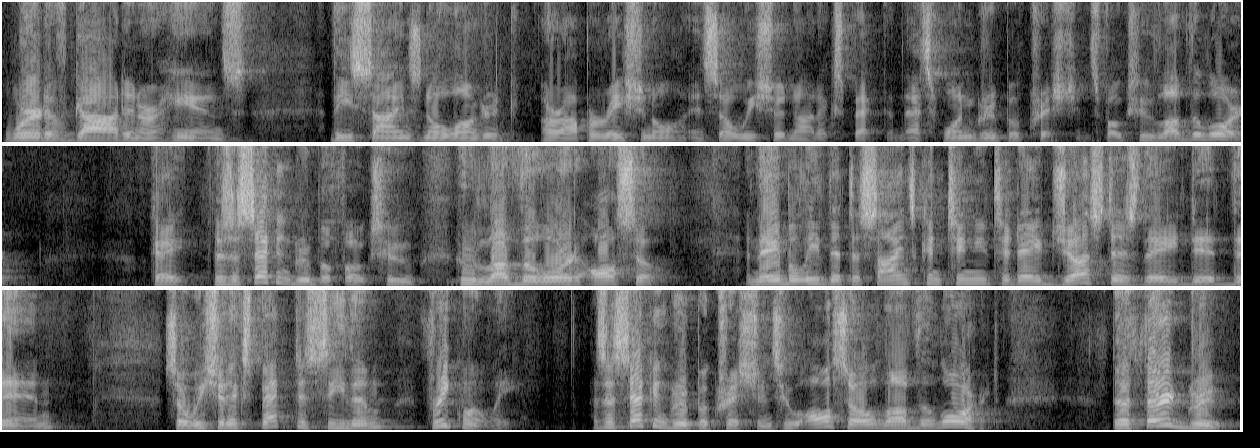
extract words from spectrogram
Word of God in our hands, these signs no longer are operational, and so we should not expect them. That's one group of Christians, folks who love the Lord. Okay? There's a second group of folks who, who love the Lord also. And they believe that the signs continue today just as they did then. So we should expect to see them frequently. There's a second group of Christians who also love the Lord. The third group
